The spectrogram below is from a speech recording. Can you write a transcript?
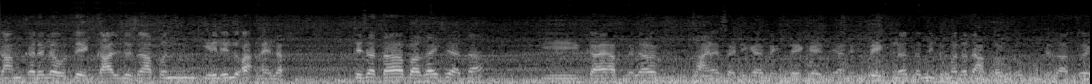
काम करायला होते काल जसं आपण गेलेलो आणायला तेच आता बघायचे आता की काय आपल्याला खाण्यासाठी काय भेटतंय काय ते. आणि भेटलं तर मी तुम्हाला दाखवतो कुठे जातोय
